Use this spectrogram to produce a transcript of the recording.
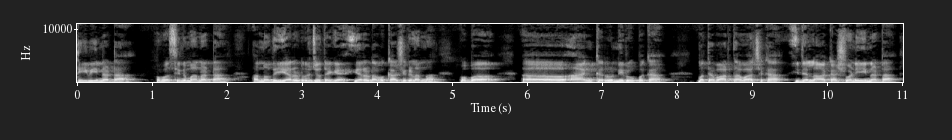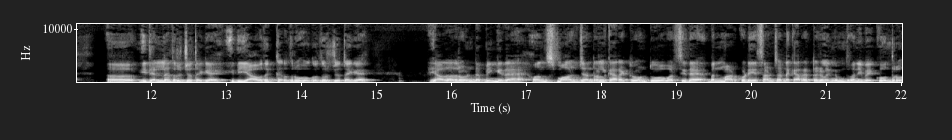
ಟಿ ವಿ ನಟ, ಒಬ್ಬ ಸಿನಿಮಾ ನಟ ಅನ್ನೋದು ಎರಡರ ಜೊತೆಗೆ ಎರಡು ಅವಕಾಶಗಳನ್ನು ಒಬ್ಬ ಆ್ಯಂಕರು ನಿರೂಪಕ, ಮತ್ತು ವಾರ್ತಾವಾಚಕ, ಇದೆಲ್ಲ ಆಕಾಶವಾಣಿ ನಟ ಇದೆಲ್ಲದ್ರ ಜೊತೆಗೆ, ಇದು ಯಾವುದಕ್ಕೆ ಕರೆದ್ರೂ ಹೋಗೋದ್ರ ಜೊತೆಗೆ, ಯಾವುದಾದ್ರೂ ಒಂದು ಡಬ್ಬಿಂಗ್ ಇದೆ, ಒಂದು ಸ್ಮಾಲ್ ಜನರಲ್ ಕ್ಯಾರೆಕ್ಟರ್ ಒಂದು ಟೂ ಅವರ್ಸ್ ಇದೆ, ಬಂದು ಮಾಡಿಕೊಡಿ, ಸಣ್ಣ ಸಣ್ಣ ಕ್ಯಾರೆಕ್ಟರ್ಗಳಿಗೆ ನಿಮ್ಮ ಧ್ವನಿ ಬೇಕು ಅಂದರೂ,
